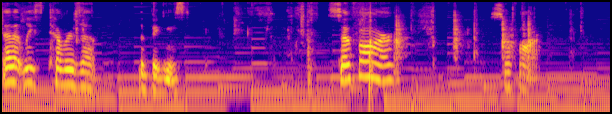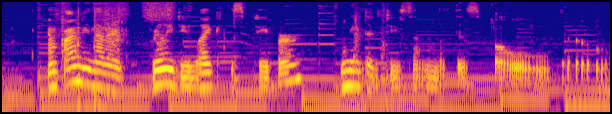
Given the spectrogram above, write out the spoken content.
That at least covers up the big mistake. So far, so far. I'm finding that I really do like this paper. I need to do something with this bowl, though.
